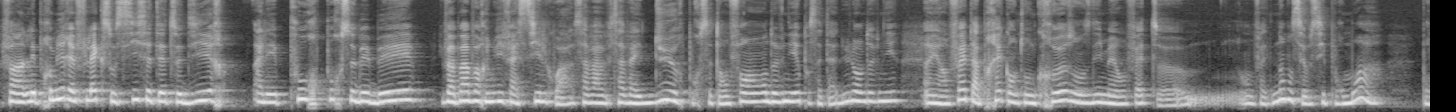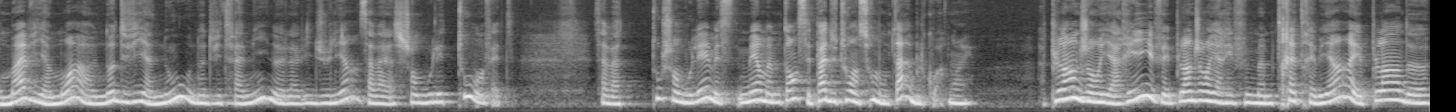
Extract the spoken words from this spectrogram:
enfin les premiers réflexes aussi, c'était de se dire allez pour pour ce bébé il va pas avoir une vie facile, quoi. Ça va, ça va être dur pour cet enfant en devenir, pour cet adulte en devenir. Et en fait, après, quand on creuse, on se dit, mais en fait, euh, en fait non, c'est aussi pour moi. Pour ma vie à moi, notre vie à nous, notre vie de famille, la vie de Julien, ça va chambouler tout, en fait. Ça va tout chambouler, mais, mais en même temps, c'est pas du tout insurmontable, quoi. Plein de gens y arrivent, et plein de gens y arrivent même très très bien, et plein de...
